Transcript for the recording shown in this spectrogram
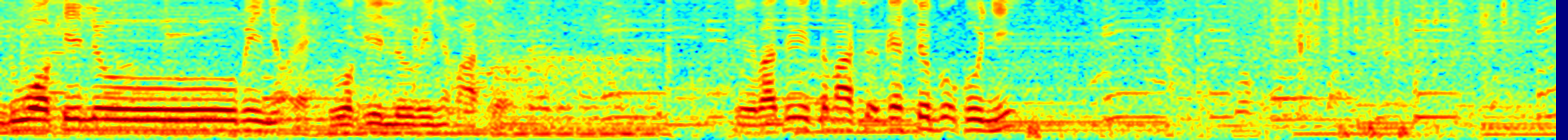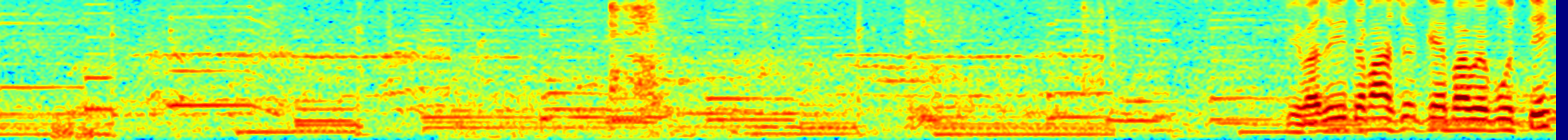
2 kilo minyak eh. 2 kilo minyak masuk. Okey, lepas tu kita masukkan serbuk kunyit. Okey, lepas tu kita masuk ke bawang putih.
